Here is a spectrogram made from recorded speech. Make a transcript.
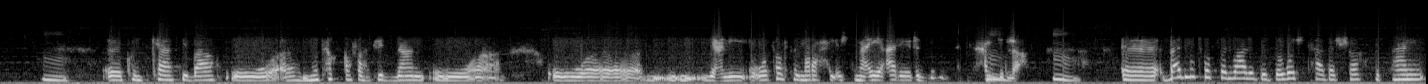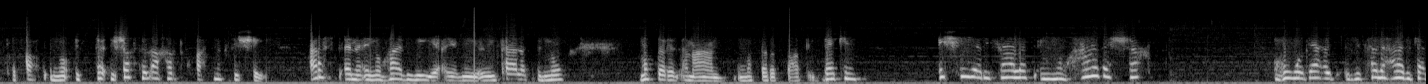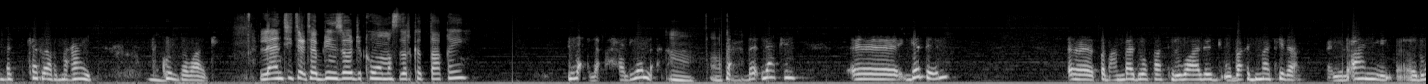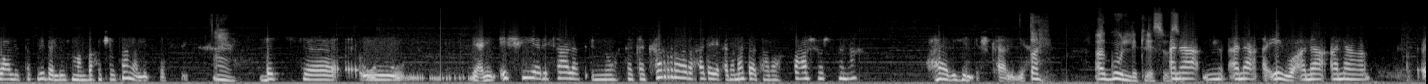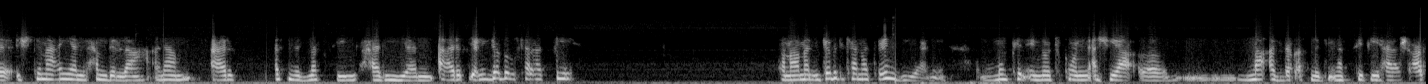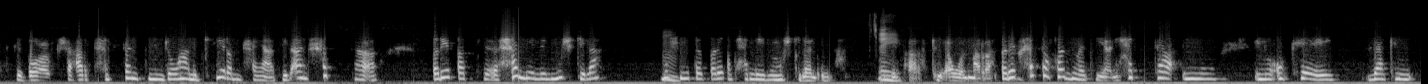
آه، كنت كاتبة ومثقفة جدا و و يعني وصلت لمراحل اجتماعية عالية جدا الحمد. لله. آه بعد ما توفى الوالد وتزوجت هذا الشخص الثاني توقعت إنه الشخص الآخر توقعت نفس الشيء. عرفت أنا إنه هذه هي يعني رسالة إنه مصدر الأمان ومصدر الطاقة. لكن إيش هي رسالة إنه هذا الشخص هو قاعد الرسالة هذه قاعدة تتكرر معي في كل زواج. لا انت تعتبرين زوجك هو مصدرك الطاقي؟ لا لا حاليا لا. لا لكن آه قبل طبعا بعد وفاة الوالد وبعد ما كذا. يعني الآن الوالد تقريبا له 18 سنة متوفي بس آه و يعني إيش هي رسالة إنه تتكرر علي على مدى 13 سنة؟ هذه الإشكالية. طيب أقول لك يا سوسو أنا أنا أيوه أنا أنا آه، اجتماعيا الحمد لله. أنا أعرف أسند نفسي حاليا. أعرف يعني قبل كانت فيه تماما قبل كانت عندي يعني ممكن إنه تكون أشياء آه، ما أقدر اسند نفسي فيها شعرت بضعف شعرت حسنت من جوانب كثيرة من حياتي. الآن حتى طريقة حلي للمشكلة مش مثل طريقة حلي للمشكلة الأولى اي صارت لي أول مرة. طريقة حتى صدمتي يعني حتى إنه إنه okay لكن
